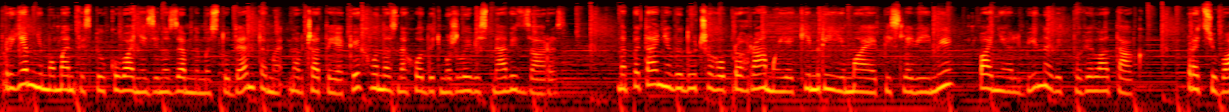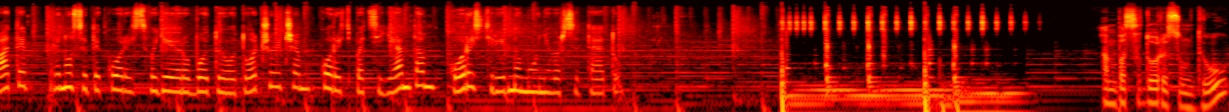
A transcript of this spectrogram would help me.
приємні моменти спілкування з іноземними студентами, навчати яких вона знаходить можливість навіть зараз. На питання ведучого програми, які мрії має після війни, пані Альбіна відповіла так: працювати, приносити користь своєю роботою оточуючим, користь пацієнтам, користь рідному університету. Амбасадори СумДУ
